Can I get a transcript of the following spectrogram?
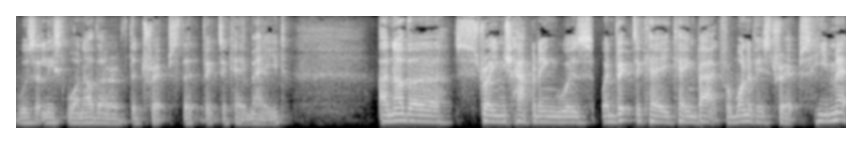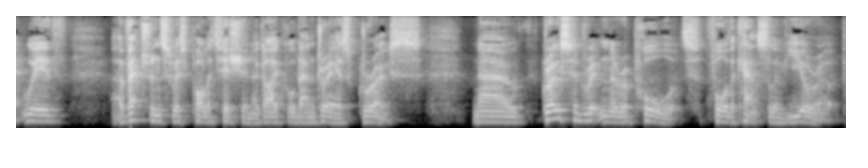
was at least one other of the trips that Victor K made. Another strange happening was when Victor K came back from one of his trips, he met with a veteran Swiss politician, a guy called Andreas Gross. Now, Gross had written a report for the Council of Europe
